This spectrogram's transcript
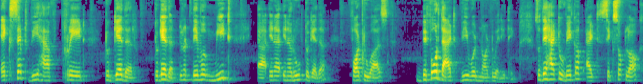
except we have prayed together together. You know they will meet uh, in a in a room together for 2 hours. Before that we would not do anything. So they had to wake up at 6 o'clock.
